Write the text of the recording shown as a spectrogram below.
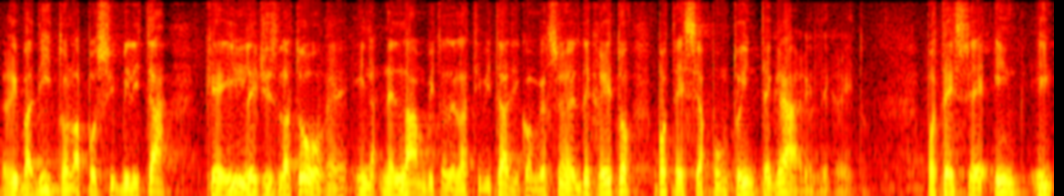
ribadito la possibilità che il legislatore nell'ambito dell'attività di conversione del decreto potesse appunto integrare il decreto potesse in, in,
